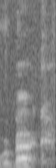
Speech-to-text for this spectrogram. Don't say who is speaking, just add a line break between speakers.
we're back.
